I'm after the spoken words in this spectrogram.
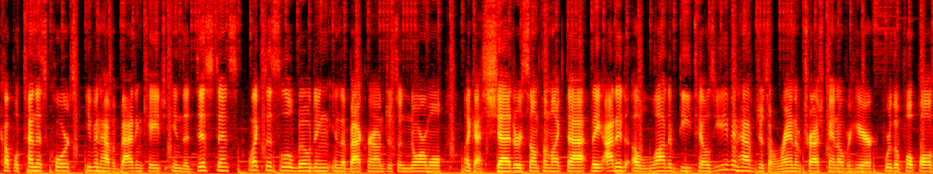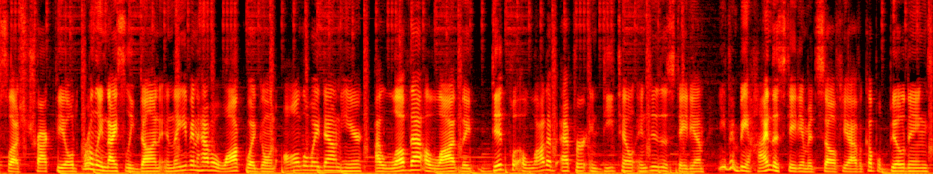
couple tennis courts, even have a batting cage in the distance. I like this little building in the background, just a normal, like a shed or something like that. They added a lot of details. You even have just a random trash can over here for the football slash track field. Really nicely done. And they even have a walkway going all the way down here. I love that a lot lot. They did put a lot of effort and detail into the stadium. Even behind the stadium itself, you have a couple buildings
